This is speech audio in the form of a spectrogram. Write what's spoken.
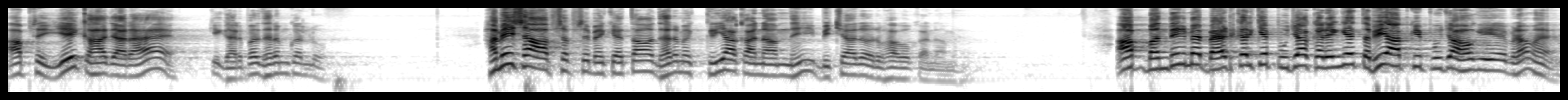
आपसे ये कहा जा रहा है कि घर पर धर्म कर लो। हमेशा आप सबसे मैं कहता हूँ, धर्म क्रिया का नाम नहीं, विचार और भावों का नाम है। आप मंदिर में बैठ कर के पूजा करेंगे, तभी आपकी पूजा होगी, ये भ्रम है।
